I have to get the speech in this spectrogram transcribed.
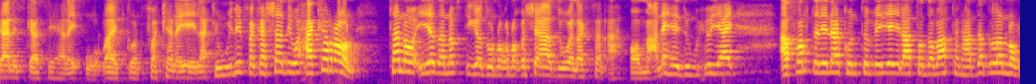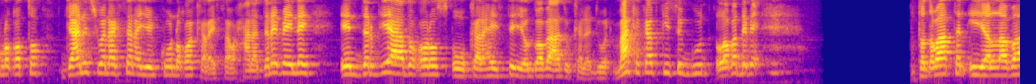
janiskaasi helay uu lightcoin fakanayay. Laakiin weli fakashadii waxaa ka roon tan oo iyada naftigeedu noqnoqosho aada u wanaagsan ah oo macnaheedu muxuu yahay afartan ilaa kontomeeye ilaa toddobaatan haddaad la noqnoqoto janis wanaagsan ayay kuu noqon karaysaa. Waxaana dareemaynay in derbiye aada u culus uu kala haystay iyo goobo aada u kala duwan. Marka kaabkiisa guud laba dhibic. toddobaatan iyo laba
